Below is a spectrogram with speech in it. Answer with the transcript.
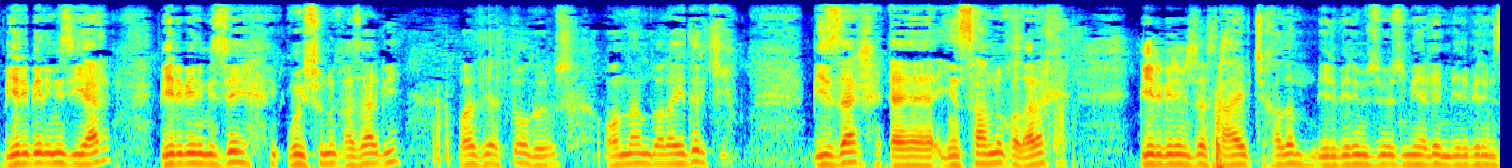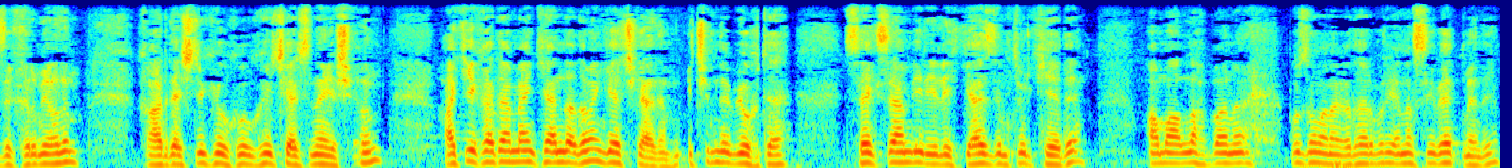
Birbirimizi yer, birbirimizi kuyusunu kazar bir vaziyette oluyoruz. Ondan dolayıdır ki bizler eee, insanlık olarak Birbirimize sahip çıkalım, birbirimizi üzmeyelim, birbirimizi kırmayalım. Kardeşlik hukuku içerisinde yaşayalım. Hakikaten ben kendi adıma geç geldim. İçimde bir uhde. 81 yıllık gezdim Türkiye'de. Ama Allah bana bu zamana kadar buraya nasip etmedi.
